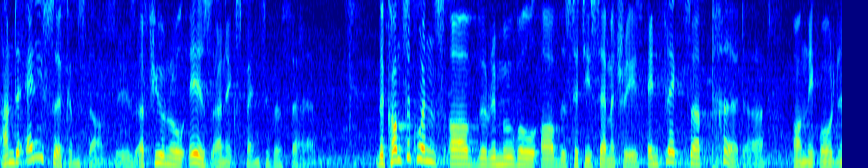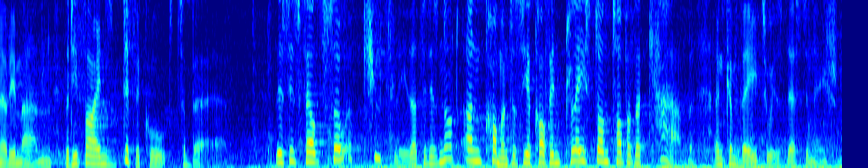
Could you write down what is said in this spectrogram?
Under any circumstances, a funeral is an expensive affair. The consequence of the removal of the city cemeteries inflicts a purder on the ordinary man that he finds difficult to bear. This is felt so acutely that it is not uncommon to see a coffin placed on top of a cab and conveyed to its destination.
